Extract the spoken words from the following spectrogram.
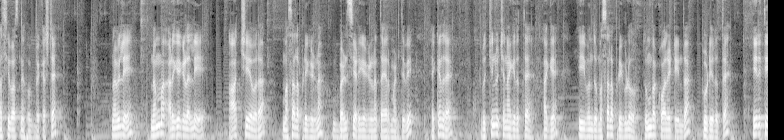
ಹಸಿ ವಾಸನೆ ಹೋಗಬೇಕಷ್ಟೆ. ನಾವಿಲ್ಲಿ ನಮ್ಮ ಅಡುಗೆಗಳಲ್ಲಿ ಆಚೆಯವರ ಮಸಾಲ ಪುಡಿಗಳನ್ನ ಬಳಸಿ ಅಡುಗೆಗಳನ್ನ ತಯಾರು ಮಾಡ್ತೀವಿ. ಯಾಕೆಂದರೆ ರುಚಿನೂ ಚೆನ್ನಾಗಿರುತ್ತೆ. ಹಾಗೆ ಈ ಒಂದು ಮಸಾಲ ಪುಡಿಗಳು ತುಂಬ ಕ್ವಾಲಿಟಿಯಿಂದ ಕೂಡಿರುತ್ತೆ. ಈ ರೀತಿ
